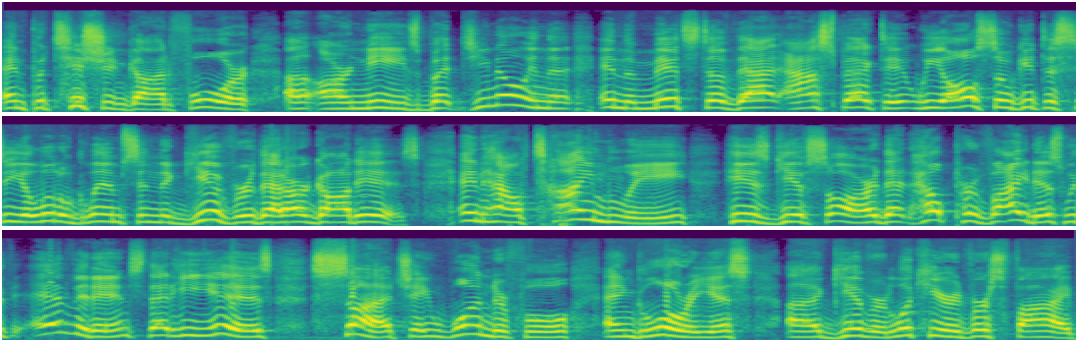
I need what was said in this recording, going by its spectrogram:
and petition God for uh, our needs. But you know, in the, in the midst of that aspect, it, we also get to see a little glimpse in the giver that our God is and how timely His gifts are that help provide us with evidence that He is such a wonderful and glorious uh, giver. Look here at verse 5.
